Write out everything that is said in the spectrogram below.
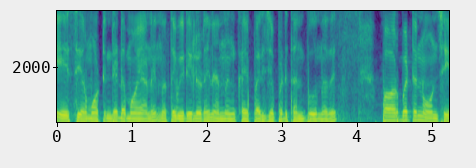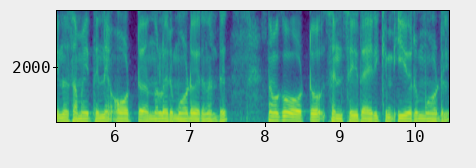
എ സി റിമോട്ടിന്റെ ഡെമോയാണ് ഇന്നത്തെ വീഡിയോയിലൂടെ ഞാൻ നിങ്ങൾക്കായി പരിചയപ്പെടുത്താൻ പോകുന്നത്. പവർ ബട്ടൺ ഓൺ ചെയ്യുന്ന സമയത്ത് തന്നെ ഓട്ടോ എന്നുള്ളൊരു മോഡ് വരുന്നുണ്ട്. നമുക്ക് ഓട്ടോ സെൻസ് ചെയ്തായിരിക്കും ഈ ഒരു മോഡിൽ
